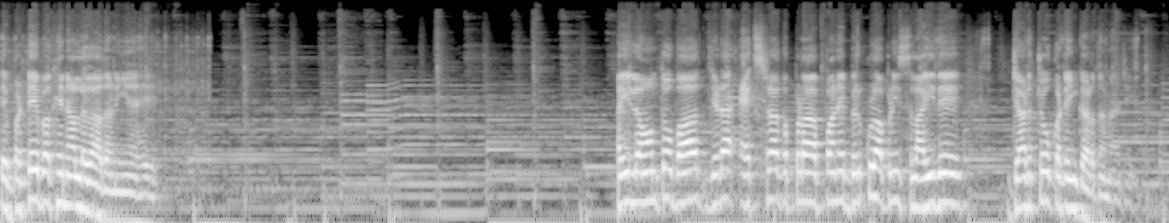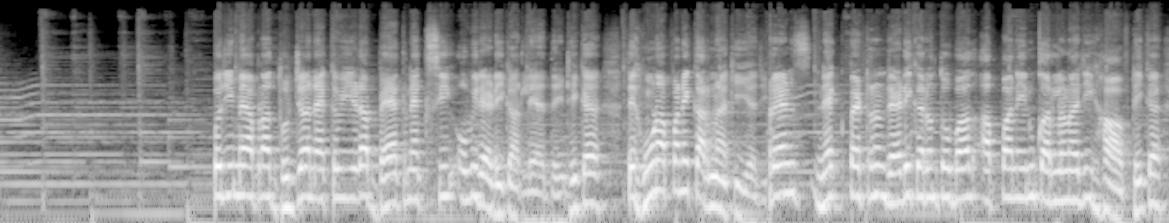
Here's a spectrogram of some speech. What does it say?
ਤੇ ਵੱਡੇ ਬਖੇ ਨਾਲ ਲਗਾ ਦੇਣੀ ਹੈ ਇਹ। ਸਲਾਈ ਲਾਉਣ ਤੋਂ ਬਾਅਦ ਜਿਹੜਾ ਐਕਸਟਰਾ ਕੱਪੜਾ ਆਪਾਂ ਨੇ ਬਿਲਕੁਲ ਆਪਣੀ ਸਲਾਈ ਦੇ ਜੜ ਚੋਂ ਕਟਿੰਗ ਕਰ ਦੇਣਾ ਜੀ। ਤੋ ਜੀ, ਮੈਂ ਆਪਣਾ ਦੂਜਾ ਨੈਕ ਵੀ ਜਿਹੜਾ ਬੈਕ ਨੈਕ ਸੀ, ਉਹ ਵੀ ਰੈਡੀ ਕਰ ਲਿਆ ਇਦਾਂ ਹੀ, ਠੀਕ ਹੈ? ਤੇ ਹੁਣ ਆਪਾਂ ਨੇ ਕਰਨਾ ਕੀ ਹੈ ਜੀ? ਫਰੈਂਡਸ ਨੈਕ ਪੈਟਰਨ ਰੈਡੀ ਕਰਨ ਤੋਂ ਬਾਅਦ ਆਪਾਂ ਨੇ ਇਹਨੂੰ ਕਰ ਲੈਣਾ ਜੀ ਹਾਫ ਠੀਕ ਹੈ?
